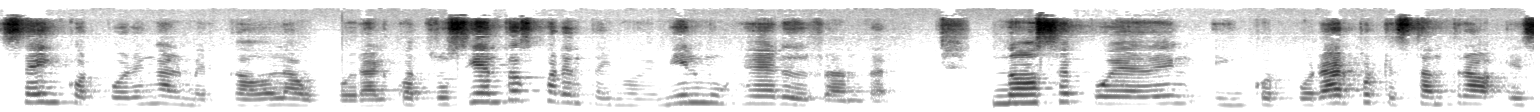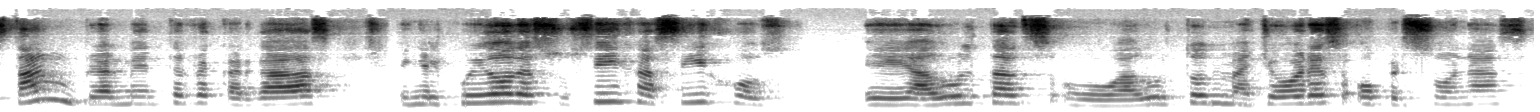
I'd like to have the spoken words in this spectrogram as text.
se, incorporen al mercado laboral. 449 mil mujeres, Randall, no se pueden incorporar porque están, están realmente recargadas en el cuidado de sus hijas, hijos, eh, adultas o adultos mayores o personas,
